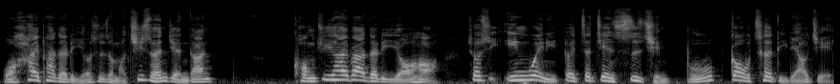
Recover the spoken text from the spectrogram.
我害怕的理由是什么？其实很简单，恐惧害怕的理由哈，就是因为你对这件事情不够彻底了解。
